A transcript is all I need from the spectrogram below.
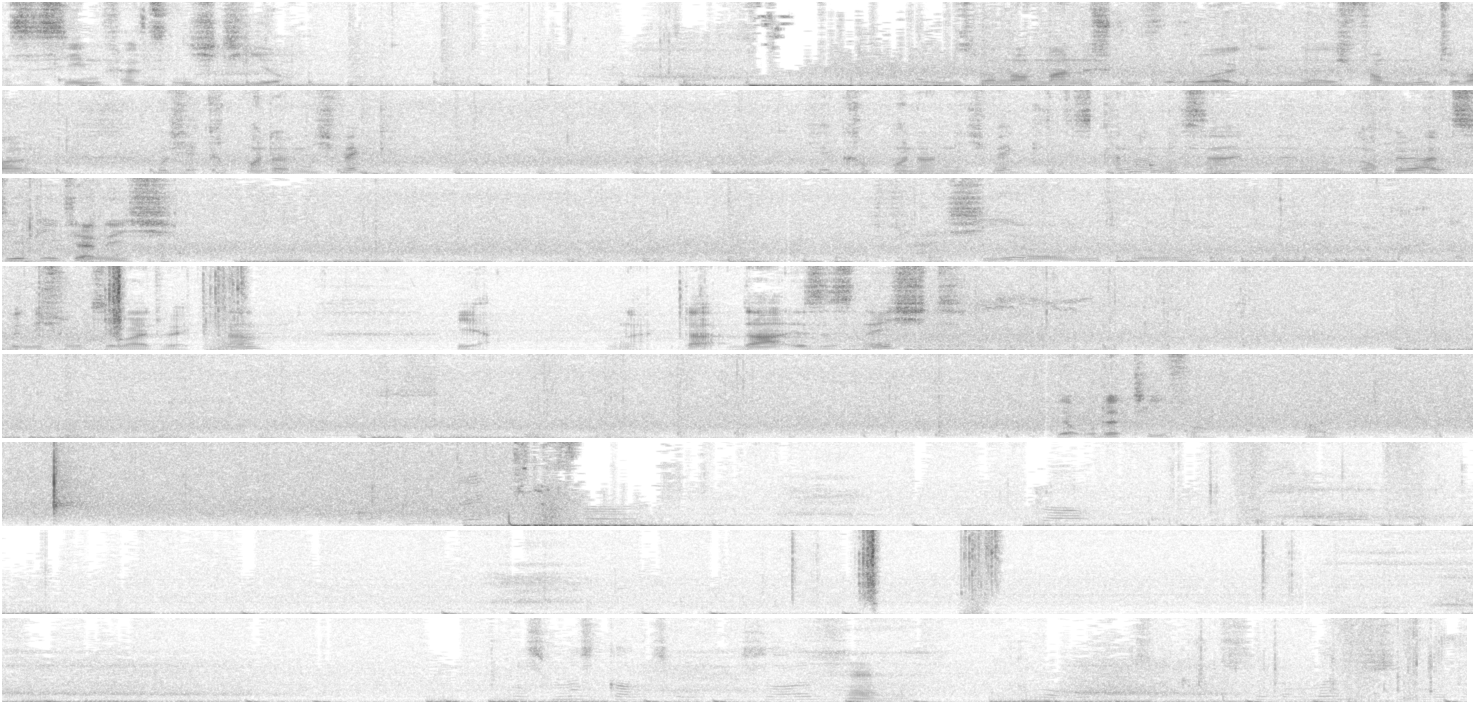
Es ist jedenfalls nicht hier. Wir noch mal eine Stufe höher gehen. Ne? Ich vermute mal... Oh, hier kommt man da nicht weg. Hier kommt man da nicht weg. Das kann doch nicht sein. Ne? Noch höher als hier geht ja nicht. Vielleicht hier irgendwo. Da bin ich schon zu weit weg, ne? Ja. Nein, da, da ist es nicht. Ja, oder tiefer. Halt. Das muss ganz unten sein. Hm. Aber oben sind ganz viele Menschen, oder?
